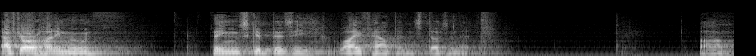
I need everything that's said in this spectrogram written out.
After our honeymoon, things get busy. Life happens, doesn't it? Um,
